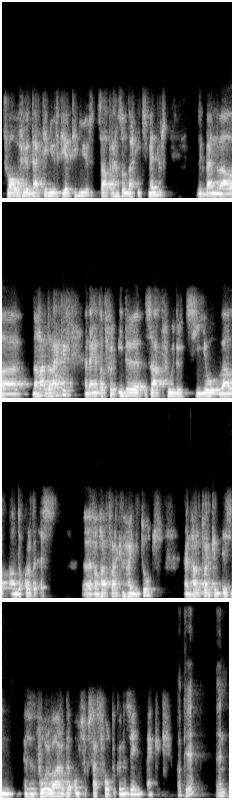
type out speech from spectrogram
12 uur, 13 uur, 14 uur, zaterdag en zondag iets minder. Dus ik ben wel uh, een harde werker en denk dat dat voor iedere zaakvoerder, CEO wel aan de orde is. Uh, van hard werken ga je niet dood. En hard werken is een, is een voorwaarde om succesvol te kunnen zijn, denk ik. Oké. En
